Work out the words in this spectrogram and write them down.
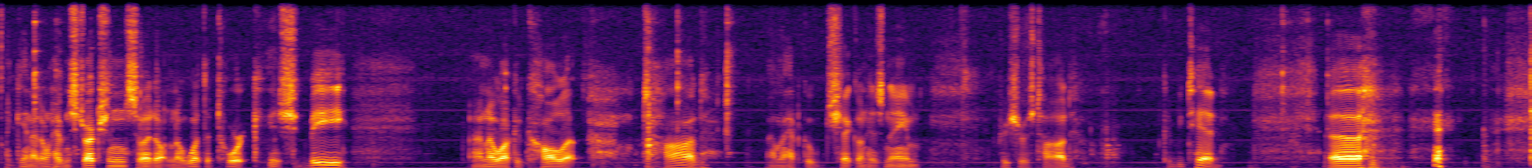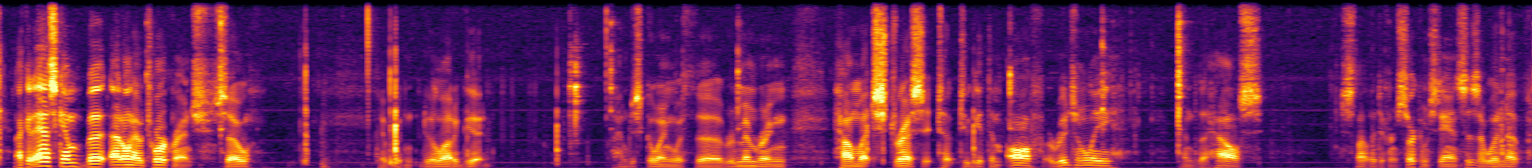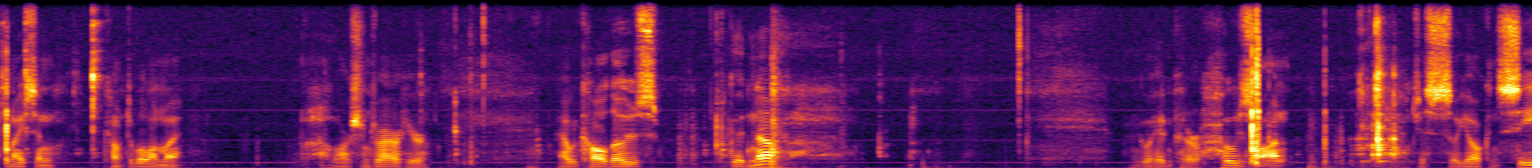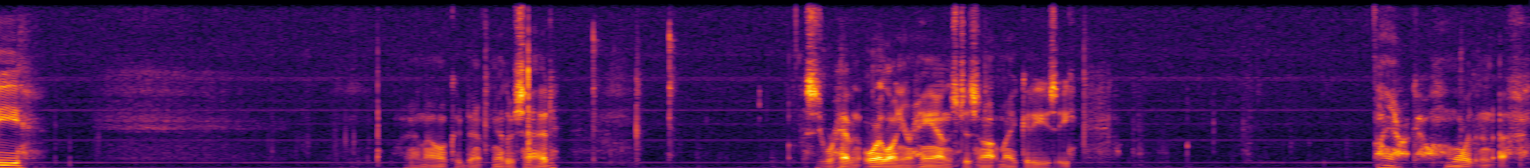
Again, I don't have instructions, so I don't know what the torque it should be. I know I could call up Todd. I'm to have to go check on his name. Pretty sure it's Todd. Could be Ted. Uh, I could ask him, but I don't have a torque wrench, so it wouldn't do a lot of good. I'm just going with uh, remembering how much stress it took to get them off originally into the house. Slightly different circumstances. I wasn't up nice and comfortable on my washer and dryer here. I would call those good enough. Go ahead and put our hose on just so y'all can see. And I'll it from the other side. This is where having oil on your hands does not make it easy. There we go, more than enough.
